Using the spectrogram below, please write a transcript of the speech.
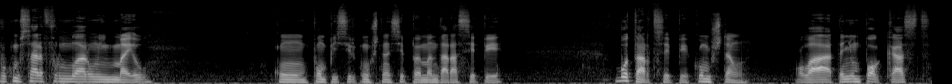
Vou começar a formular um e-mail com pompa e circunstância para mandar à CP. Boa tarde, CP, como estão? Olá, tenho um podcast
